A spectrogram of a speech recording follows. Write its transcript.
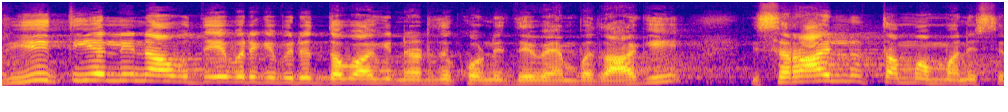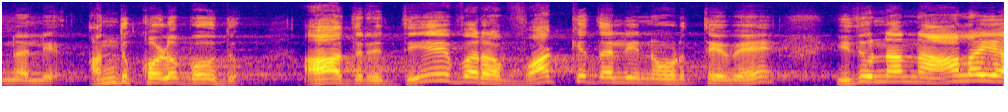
ರೀತಿಯಲ್ಲಿ ನಾವು ದೇವರಿಗೆ ವಿರುದ್ಧವಾಗಿ ನಡೆದುಕೊಂಡಿದ್ದೇವೆ ಎಂಬುದಾಗಿ ಇಸ್ರಾಯೇಲ್ ತಮ್ಮ ಮನಸ್ಸಿನಲ್ಲಿ ಅಂದುಕೊಳ್ಳಬಹುದು. ಆದರೆ ದೇವರ ವಾಕ್ಯದಲ್ಲಿ ನೋಡ್ತೇವೆ ಇದು ನನ್ನ ಆಲಯ,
